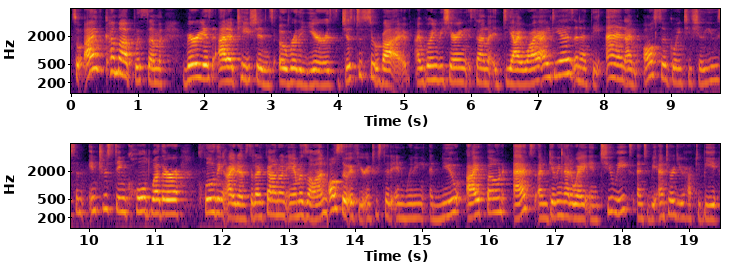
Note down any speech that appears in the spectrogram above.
So, I've come up with some various adaptations over the years just to survive. I'm going to be sharing some DIY ideas, and at the end, I'm also going to show you some interesting cold weather clothing items that I found on Amazon. Also, if you're interested in winning a new iPhone X, I'm giving that away in two weeks. And to be entered, you have to be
